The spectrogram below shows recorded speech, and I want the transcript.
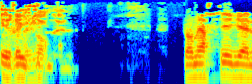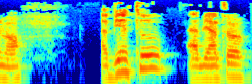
et régional. Je vous remercie également. À bientôt. À bientôt.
